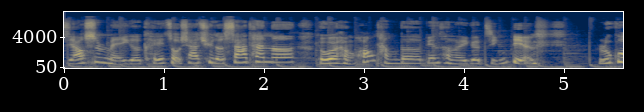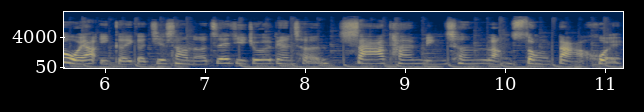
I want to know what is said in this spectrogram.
只要是每一个可以走下去的沙滩呢，都会很荒唐的变成了一个景点。如果我要一个一个介绍呢，这一集就会变成沙滩名称朗诵大会，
